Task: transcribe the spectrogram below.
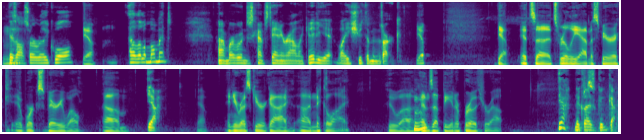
is also a really cool Yeah. a little moment um, where everyone's just kind of standing around like an idiot while you shoot them in the dark. Yep. Yeah. It's uh, it's really atmospheric. It works very well. Um, Yeah. yeah. And you rescue your guy, uh, Nikolai, who uh, Mm-hmm. ends up being a bro throughout. Yeah. Nikolai's a good guy.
